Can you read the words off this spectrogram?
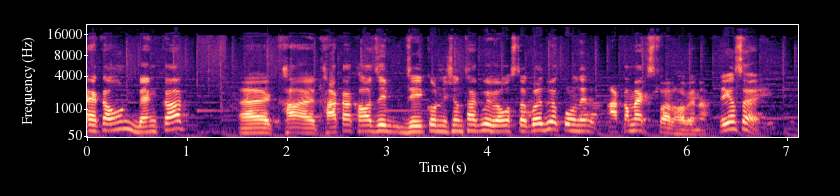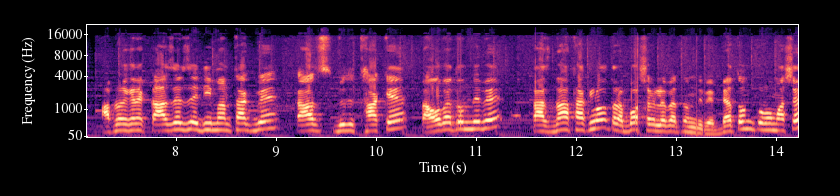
অ্যাকাউন্ট ব্যাংক কার্ড থাকা খাওয়া যে, যেই কন্ডিশন থাকবে, ব্যবস্থা করে দেবে, কোনোদিন আকামা এক্সপায়ার হবে না, ঠিক আছে? আপনার এখানে কাজের যে ডিমান্ড থাকবে, কাজ যদি থাকে, তাও বেতন দেবে, কাজ না থাকলেও তারা বর্ষা গেলে বেতন দিবে। বেতন কোনো মাসে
